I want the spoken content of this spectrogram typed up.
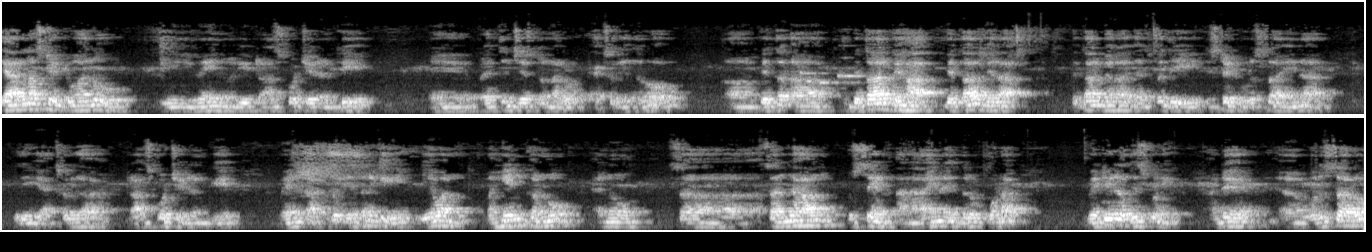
కేరళ స్టేట్ వాళ్ళు ఈ మెయిన్ ఈ ట్రాన్స్పోర్ట్ చేయడానికి ప్రయత్నం చేస్తున్నారు. యాక్చువల్లీ ఇందులో బితార్ బిహార్ బితార్ బిరా బితార్ బిరా గజపతి డిస్ట్రిక్ట్ ఉరుస్తా అయిన ఇది యాక్చువల్గా ట్రాన్స్పోర్ట్ చేయడానికి మెయిన్ కాదు ఇతనికి ఏవన్ మహీన్ కన్ను అండ్ సంజహాన్ హుస్సేన్ అనే ఆయన ఇద్దరు కూడా మెటీరియల్ తీసుకొని అంటే ఒరిస్సాలో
